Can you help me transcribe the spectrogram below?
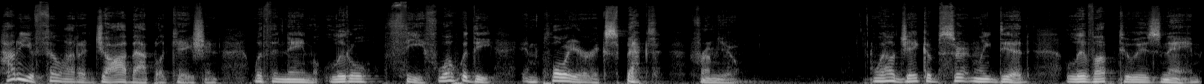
How do you fill out a job application with the name Little Thief? What would the employer expect from you? Well, Jacob certainly did live up to his name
